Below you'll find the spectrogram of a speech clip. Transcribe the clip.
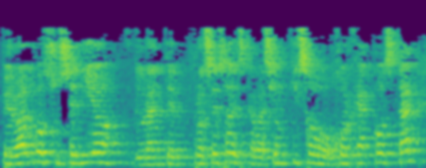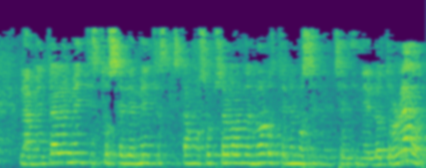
pero algo sucedió durante el proceso de excavación que hizo Jorge Acosta. Lamentablemente estos elementos que estamos observando no los tenemos en, el otro lado.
